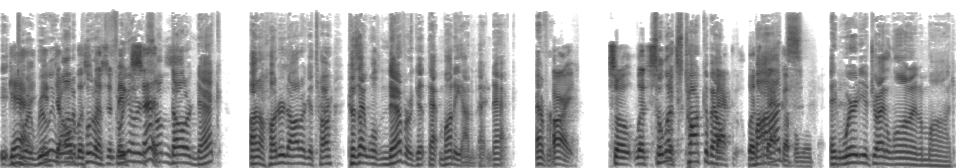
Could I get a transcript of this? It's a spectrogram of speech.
Yeah, do I really want to put a three hundred something dollar neck on a hundred dollar guitar? Because I will never get that money out of that neck ever. All right, so let's So let's, talk about back, let's mods a little bit. and where do you dry the lawn in a mod?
